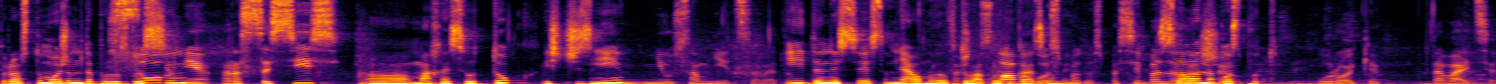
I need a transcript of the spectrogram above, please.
Просто можем да провозгласим. Сохни, рассосись. А, махай се от тук, изчезни. И не усомниться в этом. И да не се съмняваме в това, което Слава казваме. Господу. Спасибо Слава за на ваши Господ. Уроки. Давайте.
